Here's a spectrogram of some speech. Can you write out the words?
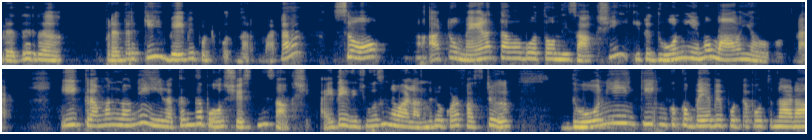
బ్రదర్ బ్రదర్కి బేబీ పుట్టిపోతున్నారు అనమాట సో అటు మేనత్ అవ్వబోతోంది సాక్షి ఇటు ధోని ఏమో మావయ్య అవ్వబోతున్నాడు. ఈ క్రమంలోనే ఈ రకంగా పోస్ట్ చేసింది సాక్షి. అయితే ఇది చూసిన వాళ్ళందరూ కూడా ఫస్ట్ ధోనికి ఇంకొక బేబీ పుట్టబోతున్నాడా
